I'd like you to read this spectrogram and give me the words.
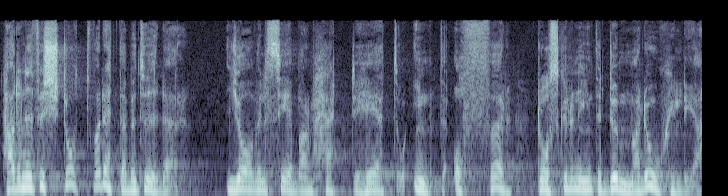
Hade ni förstått vad detta betyder? Jag vill se barmhärtighet och inte offer. Då skulle ni inte döma det oskyldiga.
